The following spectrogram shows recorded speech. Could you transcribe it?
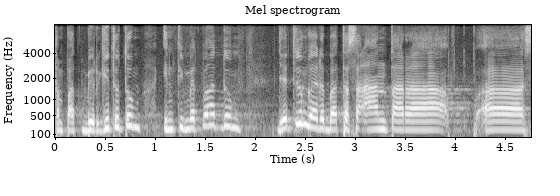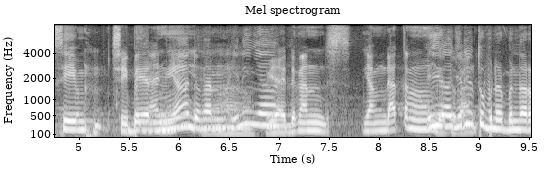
tempat bir gitu tuh intimate banget tuh. Jadi tuh nggak ada batasan antara uh, si, si bandnya dengan ah, ininya. Iya, dengan yang datang Iya, gitu jadi kan. itu benar-benar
